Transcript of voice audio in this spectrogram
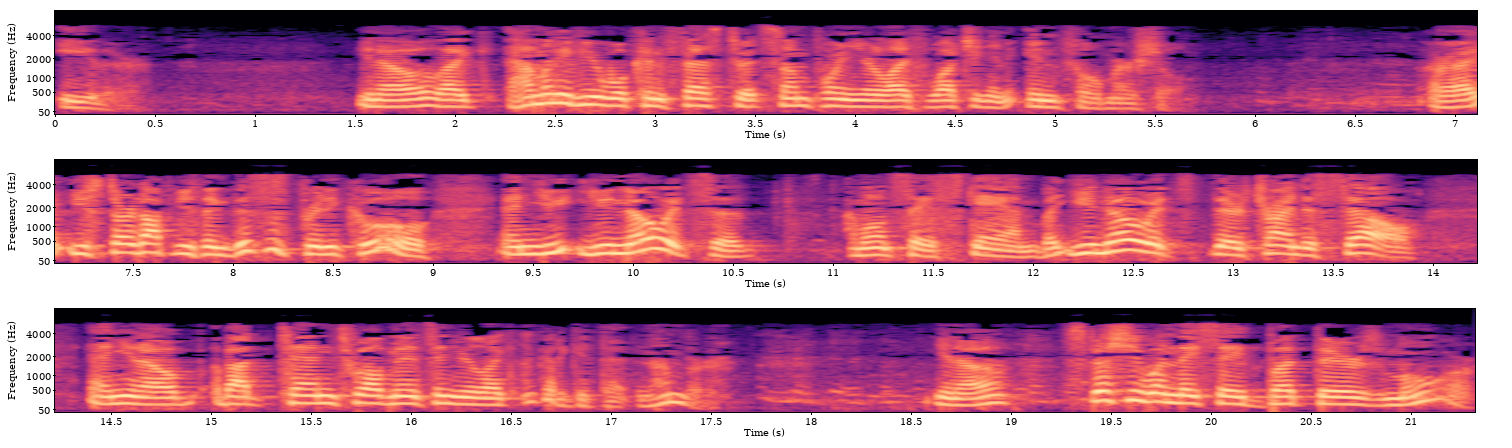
either. You know, like, how many of you will confess to at some point in your life watching an infomercial? All right? You start off and you think, this is pretty cool. And you, you know it's a, I won't say a scam, but you know it's, they're trying to sell. And, you know, about 10, 12 minutes in, you're like, I've got to get that number. You know? Especially when they say, but there's more.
